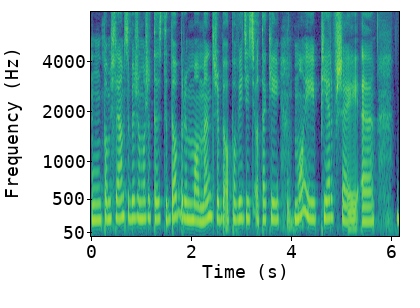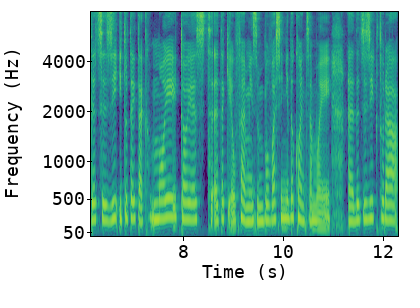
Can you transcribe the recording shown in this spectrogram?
Mm, pomyślałam sobie, że może to jest dobry moment, żeby opowiedzieć o takiej mojej pierwszej e, decyzji. I tutaj tak, mojej to jest e, taki eufemizm, bo właśnie nie do końca mojej decyzji, która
